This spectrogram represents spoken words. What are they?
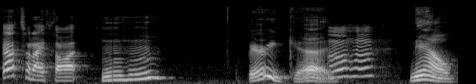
that's what I thought. Mm-hmm. Very good. Mm-hmm. Now,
